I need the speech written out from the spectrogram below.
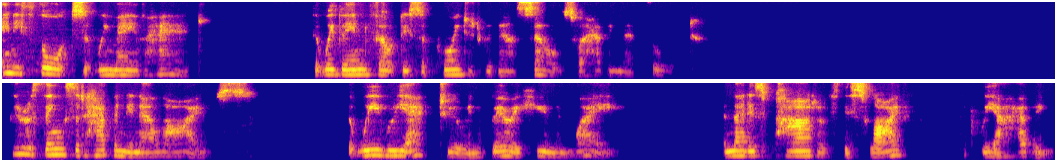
any thoughts that we may have had that we then felt disappointed with ourselves for having that thought. There are things that happen in our lives that we react to in a very human way. And that is part of this life that we are having,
